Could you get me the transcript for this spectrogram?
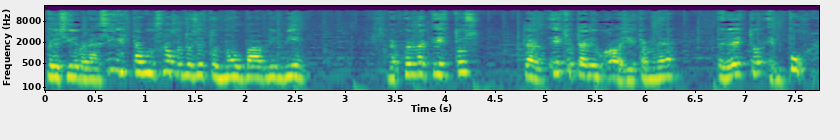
Pero si el balancín está muy flojo, entonces esto no va a abrir bien. Recuerda que estos, claro, esto está dibujado así de esta manera, pero esto empuja.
